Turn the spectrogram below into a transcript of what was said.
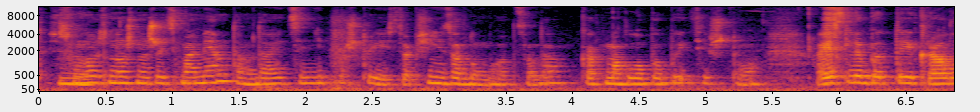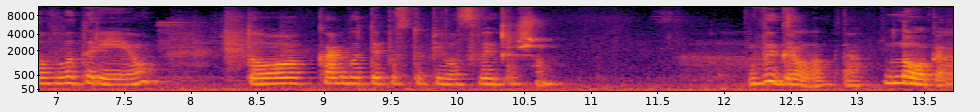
То есть Вот. нужно, нужно жить моментом, да, и ценить то, что есть. Вообще не задумываться, да, как могло бы быть и что. А если бы ты играла в лотерею, то как бы ты поступила с выигрышем? Выиграла да, много.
